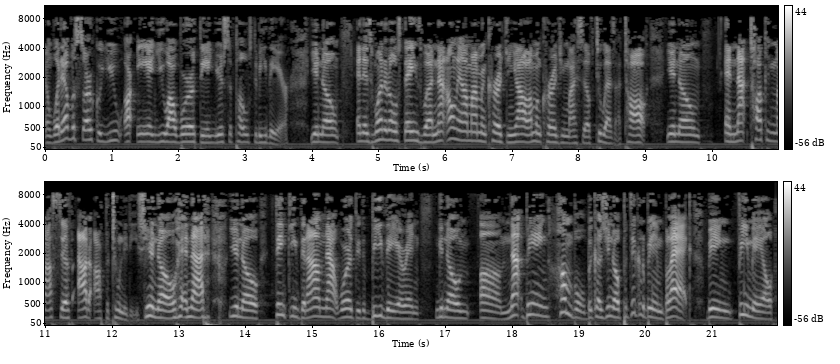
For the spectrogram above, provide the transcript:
And whatever circle you are in, you are worthy and you're supposed to be there, you know. And it's one of those things where not only am I encouraging y'all, I'm encouraging myself too as I talk, you know and not talking myself out of opportunities, you know, and not, you know, thinking that I'm not worthy to be there and, you know, um, not being humble because, you know, particularly being black, being female,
